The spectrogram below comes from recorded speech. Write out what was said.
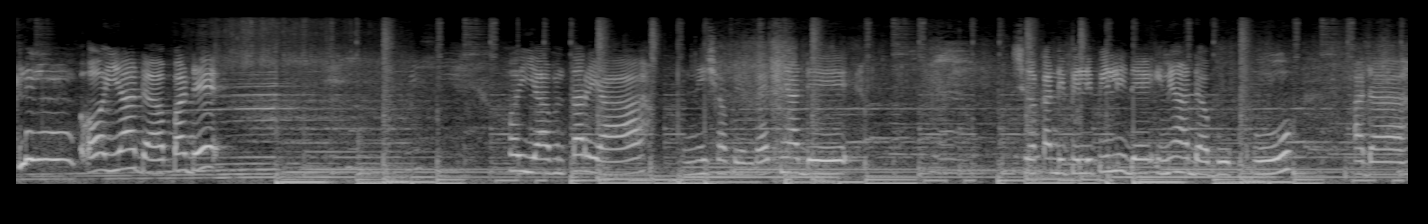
Kling. Oh iya, ada apa, Dek? Oh iya, bentar ya. Ini shopping bagnya, Dek. Silakan dipilih-pilih, Dek. Ini ada buku, ada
